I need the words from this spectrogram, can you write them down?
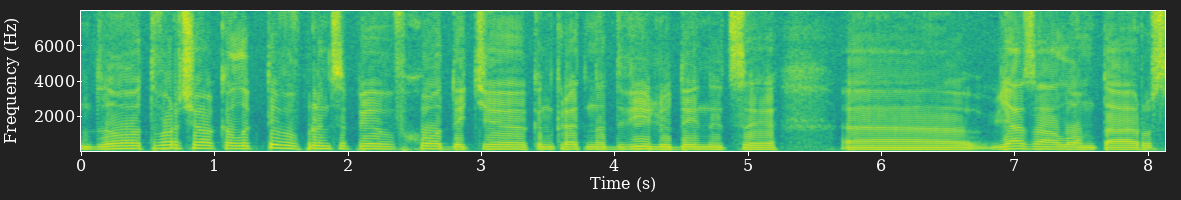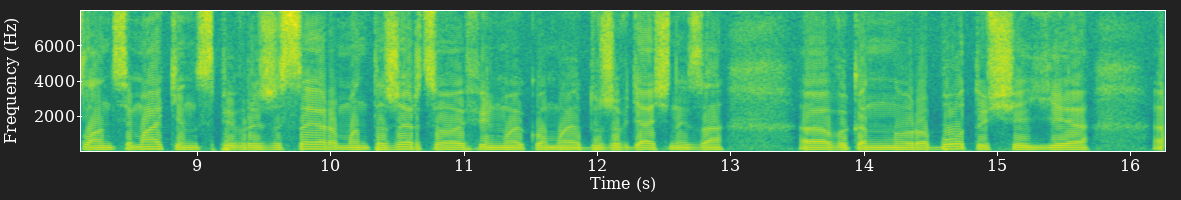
До творчого колективу, в принципі, входить е, конкретно дві людини. Це е, я загалом та Руслан Сімакін, співрежисер, монтажер цього фільму, якому я дуже вдячний за виконану роботу. Ще є е,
